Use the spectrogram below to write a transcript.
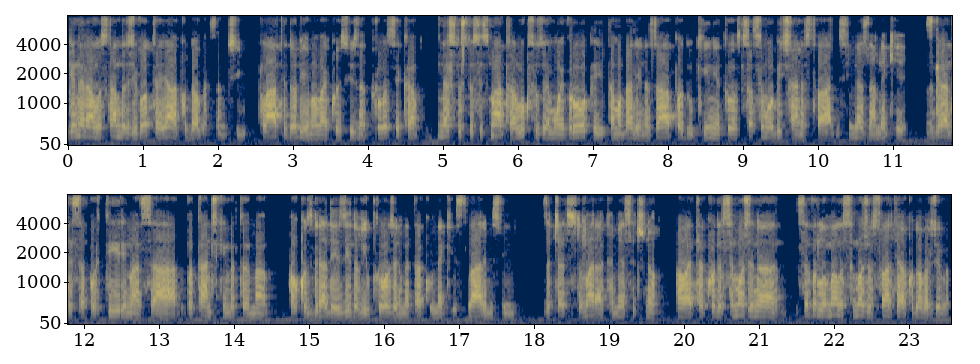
Generalno, standard života je jako dobar. Znači, plate dobijemo ovaj koji su iznad prosjeka. Nešto što se smatra luksuzom u Evropi i tamo dalje na zapadu, u Kini je to sasvim običajna stvar. Mislim, ne znam, neke zgrade sa portirima, sa botaničkim vrtovima, oko zgrade i zidovi u prozorima, tako neke stvari, mislim, za 400 maraka mjesečno, ovaj, tako da se može na, za vrlo malo se može ostvariti jako dobar život.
